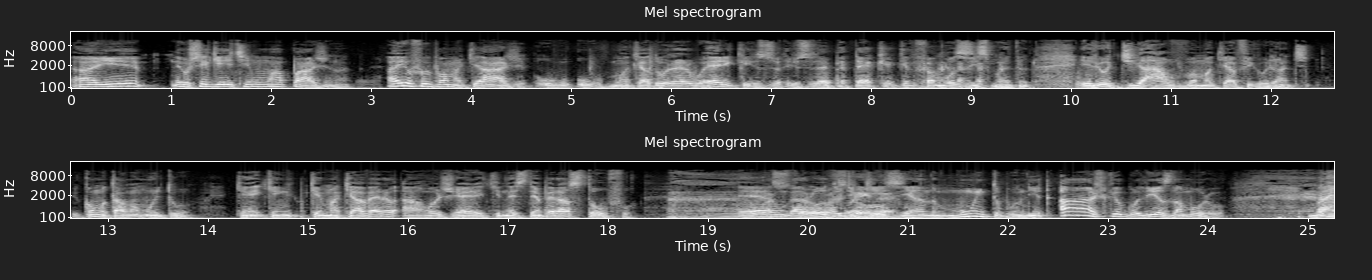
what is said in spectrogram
Aí eu cheguei e tinha uma página. Aí eu fui para maquiagem, o, o maquiador era o Eric Zepetek, aquele famosíssimo. né? Ele odiava maquiar figurante. E como estava muito. Quem, quem, quem maquiava era a Rogéria, que nesse tempo era Astolfo. Era um Astolfo, garoto de Astolfo. 15 anos, muito bonito. Ah, acho que o Golias namorou. Mas...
